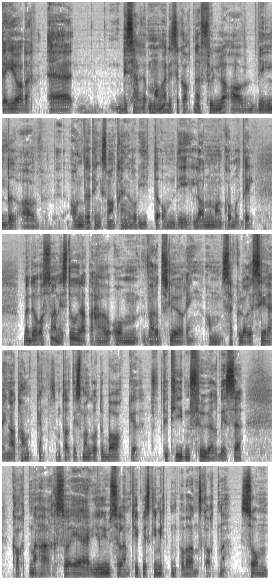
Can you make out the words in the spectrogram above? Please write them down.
det gjør det. Eh, disse, mange av disse kartene er fulle av bilder av andre ting som man trenger å vite om de landene man kommer til. Men det er også en historie dette her om verdsliggjøring, om sekularisering av tanken. Sånn at Hvis man går tilbake til tiden før disse kartene her, så er Jerusalem typisk i midten på verdenskartene som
